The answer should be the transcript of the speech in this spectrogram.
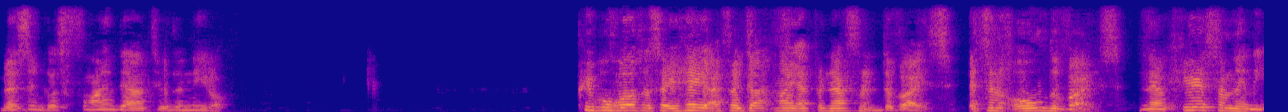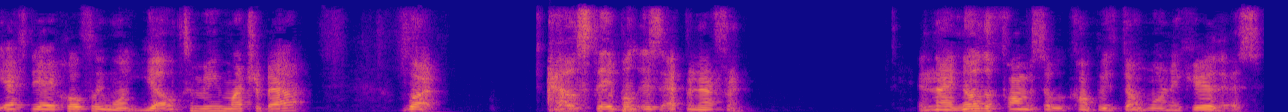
medicine goes flying down through the needle. People will also say, hey, I forgot my epinephrine device. It's an old device. Now, here's something the FDA hopefully won't yell to me much about, but how stable is epinephrine? And I know the pharmaceutical companies don't want to hear this,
